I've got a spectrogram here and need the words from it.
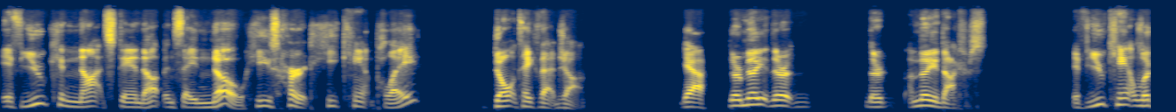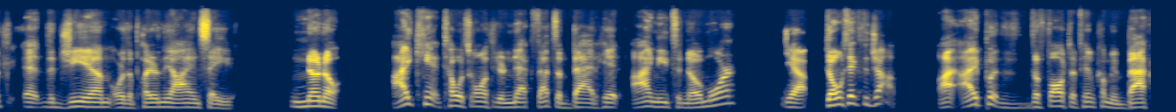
if you cannot stand up and say no he's hurt he can't play don't take that job Yeah. there are million there there are a million doctors if you can't look at the gm or the player in the eye and say no no i can't tell what's going on with your neck that's a bad hit i need to know more Yeah. don't take the job. I, I put the fault of him coming back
